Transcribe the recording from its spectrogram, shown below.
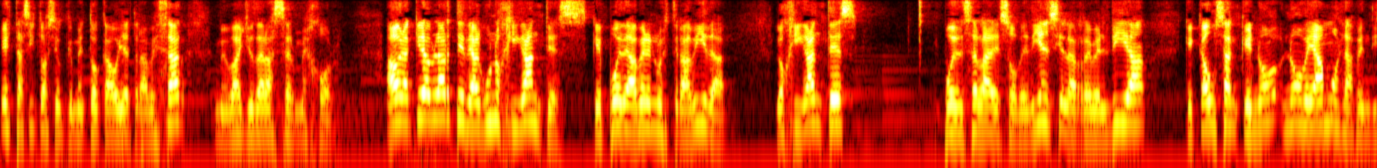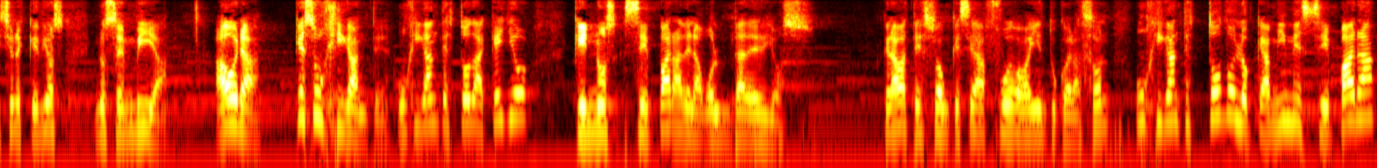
Esta situación que me toca hoy atravesar me va a ayudar a ser mejor. Ahora quiero hablarte de algunos gigantes que puede haber en nuestra vida. Los gigantes pueden ser la desobediencia, la rebeldía, que causan que no, no veamos las bendiciones que Dios nos envía. Ahora, ¿qué es un gigante? Un gigante es todo aquello que nos separa de la voluntad de Dios. Grábate eso, aunque sea fuego ahí en tu corazón. Un gigante es todo lo que a mí me separa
